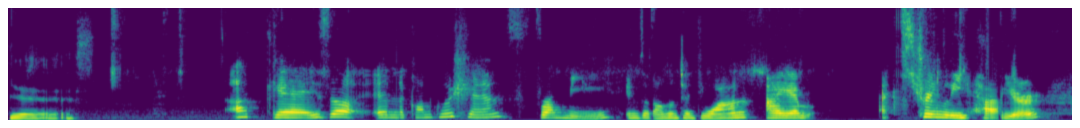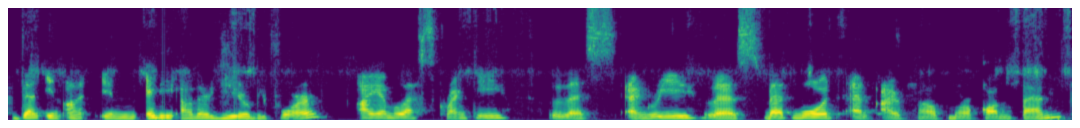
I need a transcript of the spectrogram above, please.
Yes. Okay, so in the conclusion from me in 2021, I am extremely happier than in uh, in any other year before. I am less cranky, less angry, less bad mood, and I felt more content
